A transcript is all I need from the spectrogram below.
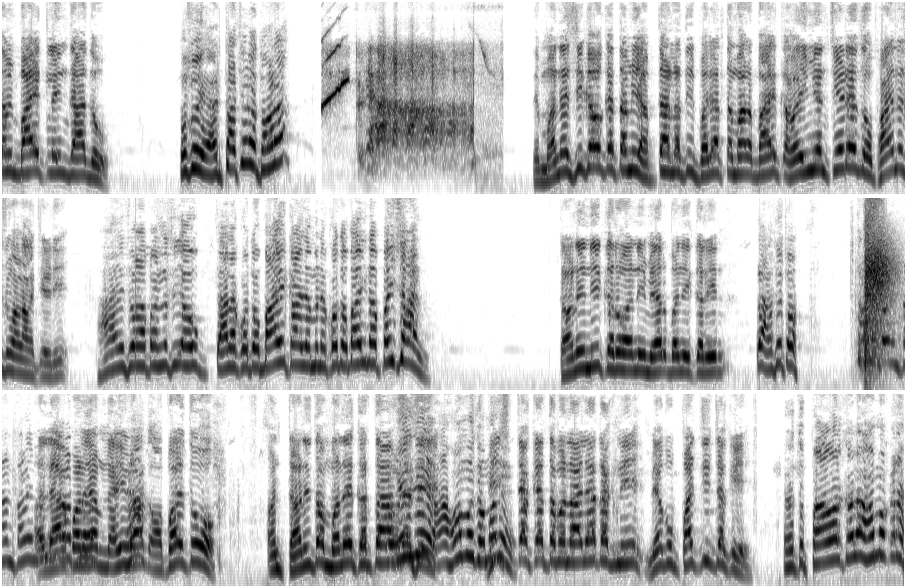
તમે બાઈક લઈને જા દો. તો શું હેડતા છે ને થોડા મને શીખવ કે તમે હપ્તા નથી ભર્યા તમારા બાઈક હવે અહીંયા ચેડે દો ફાઇનાન્સ વાળા ચેડે. ફાઇનાન્સ વાળા પણ નથી આવું. તારા કો તો બાઇક આલે મને કો તો બાઇક ના પૈસા હાલ. તણી નહીં કરવાની મહેરબાની કરીને. અલ્યા પણ એમ નહીં વાત અભય તો. અને તણી તો મને કરતા આવડે એ છે. વીસ ટકે તમે લાલ્યા તક નહીં? મેં કહું પચીસ ટકે. પાવર કરે હમો કરે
